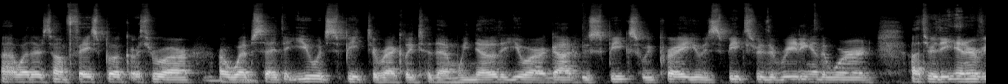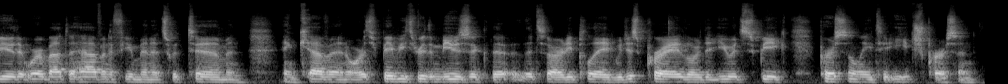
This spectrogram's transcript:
uh, whether it's on Facebook or through our, our website, that you would speak directly to them. We know that you are a God who speaks. We pray you would speak through the reading of the word, uh, through the interview that we're about to have in a few minutes with Tim and, and Kevin, or maybe through the music that, that's already played. We just pray, Lord, that you would speak personally to each person.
